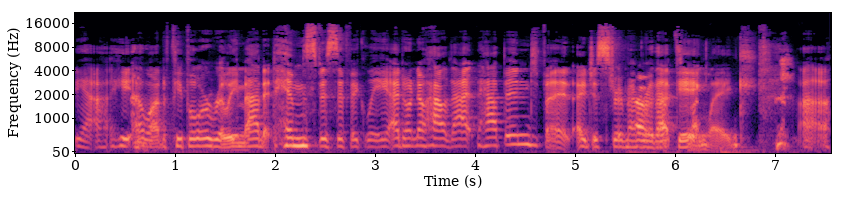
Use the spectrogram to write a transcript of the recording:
yeah. He, a lot of people were really mad at him specifically. I don't know how that happened, but I just remember oh, that being like. Uh,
